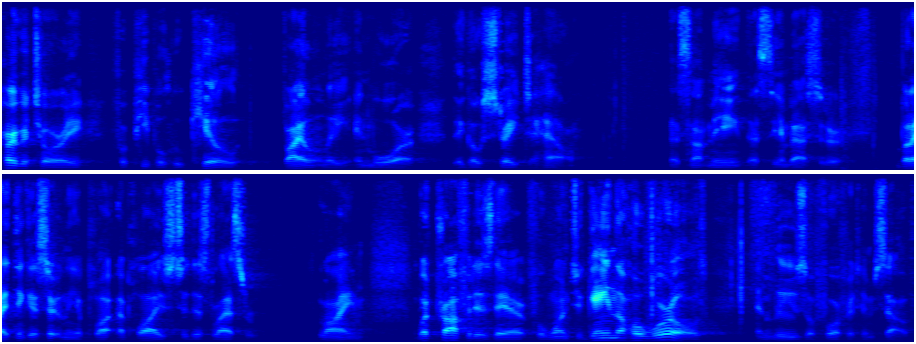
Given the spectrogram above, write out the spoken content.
purgatory for people who kill violently in war. They go straight to hell. That's not me, that's the ambassador. But I think it certainly applies to this last line. What profit is there for one to gain the whole world and lose or forfeit himself?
